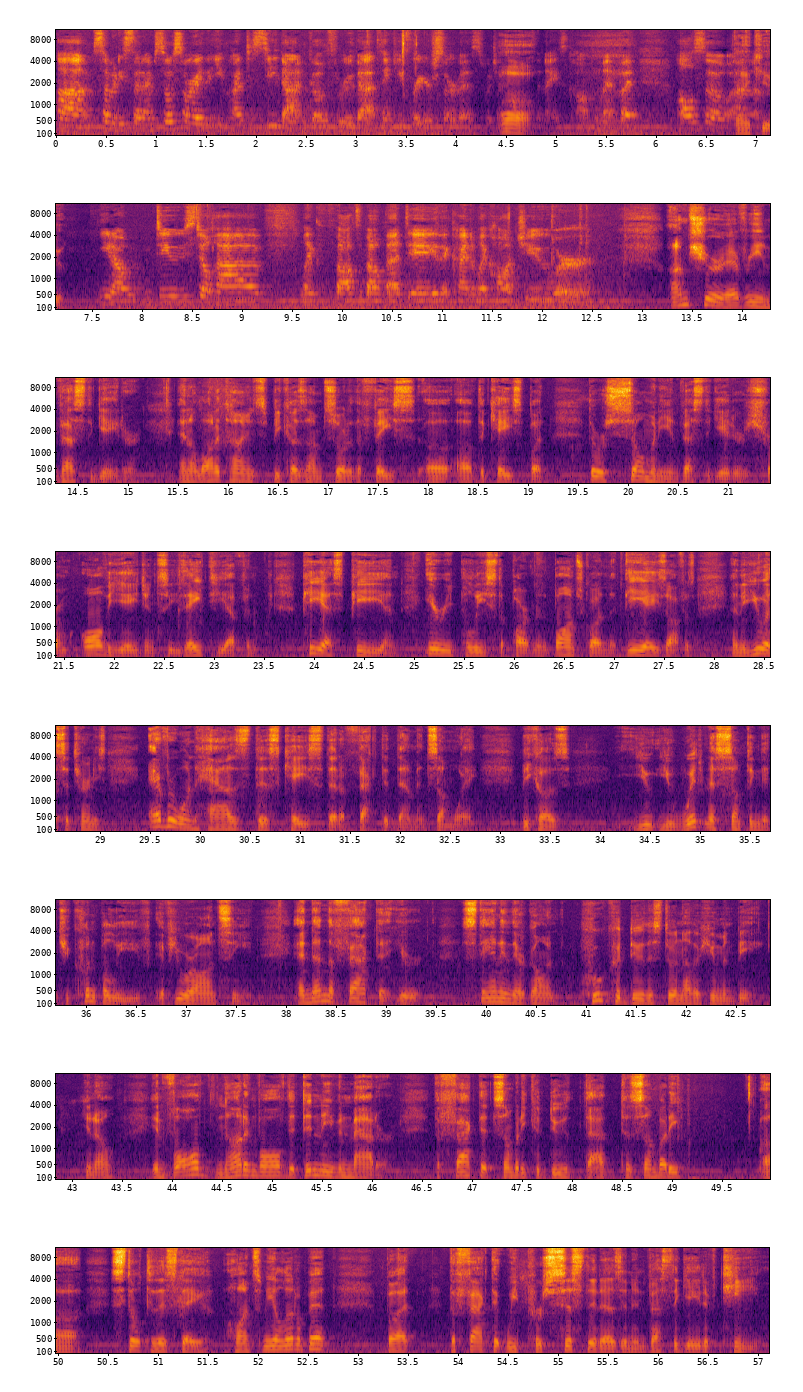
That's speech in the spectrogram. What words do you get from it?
Um, somebody said, "I'm so sorry that you had to see that and go through that. Thank you for your service," which I Oh. think is a nice compliment. But also, Thank um, you. You know, do you still have like thoughts about that day that kind of like haunt you, or I'm sure every investigator, and a lot of times because I'm sort of the face uh, of the case, but there were so many investigators from all the agencies, ATF and PSP and Erie Police Department, the Bomb Squad, and the DA's office, and the U.S. attorneys. Everyone has this case that affected them in some way because you you witnessed something that you couldn't believe if you were on scene, and then the fact that you're standing there going, "Who could do this to another human being?" You know, involved, not involved, it didn't even matter. The fact that somebody could do that to somebody, uh, still to this day haunts me a little bit. But the fact that we persisted as an investigative team,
